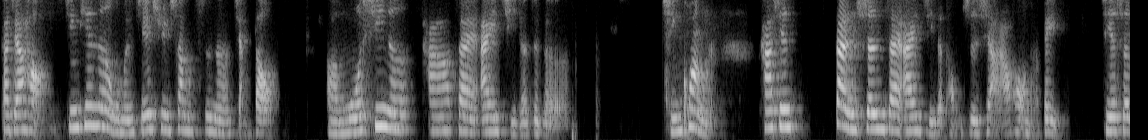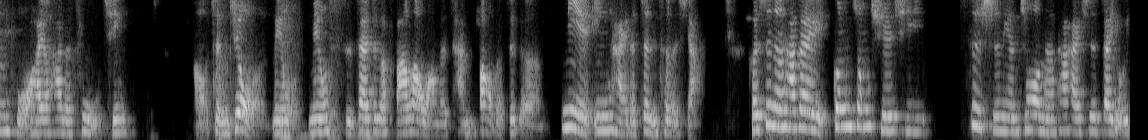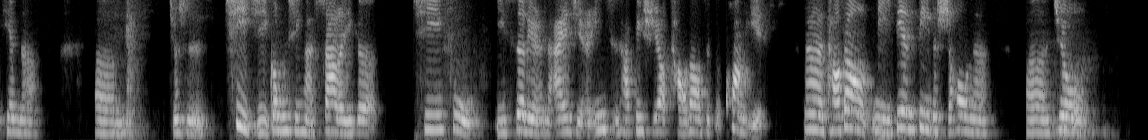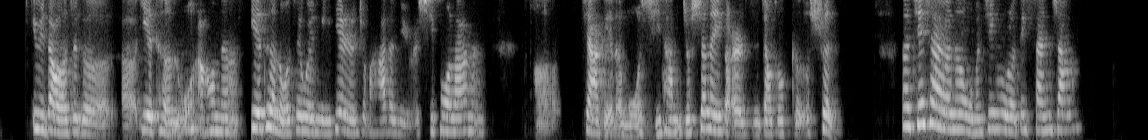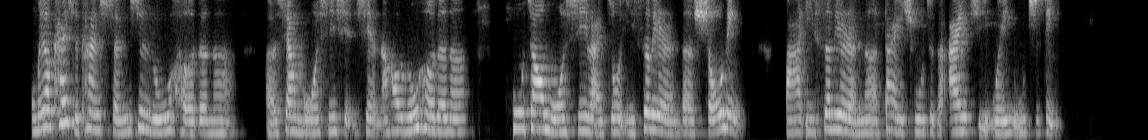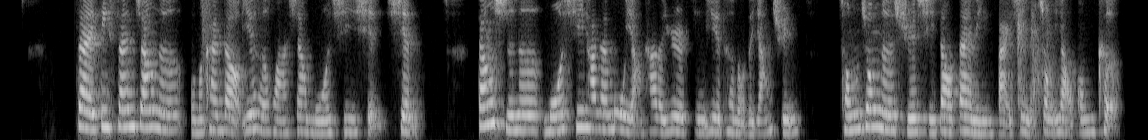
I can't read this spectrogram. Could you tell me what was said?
大家好，今天呢，我们接续上次呢讲到，啊、摩西呢，他在埃及的这个情况，他先诞生在埃及的统治下，然后呢，被接生婆还有他的父母亲，哦，拯救，没有没有死在这个法老王的残暴的这个灭婴孩的政策下。可是呢，他在宫中学习四十年之后呢，他还是在有一天呢。嗯，就是气急攻心啊，杀了一个欺负以色列人的埃及人，因此他必须要逃到这个旷野。那逃到米甸地的时候呢，呃，就遇到了这个呃叶特罗，然后呢，叶特罗这位米甸人就把他的女儿西波拉呢，呃，嫁给了摩西，他们就生了一个儿子，叫做革顺。那接下来呢，我们进入了第三章。我们要开始看神是如何的呢？呃，向摩西显现，然后如何的呢？呼召摩西来做以色列人的首领，把以色列人呢带出这个埃及为奴之地。在第三章呢，我们看到耶和华向摩西显现。当时呢，摩西他在牧养他的岳父叶特罗的羊群，从中呢学习到带领百姓的重要功课。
